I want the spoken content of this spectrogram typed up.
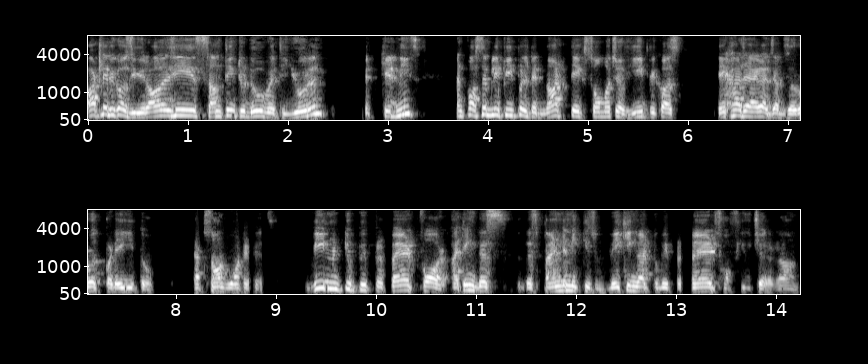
partly because urology is something to do with urine, with kidneys, and possibly people did not take so much of heat because dekha jayega jab zarurat padegi to. That's not what it is. We need to be prepared for. I think this this pandemic is waking up to be prepared for future around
